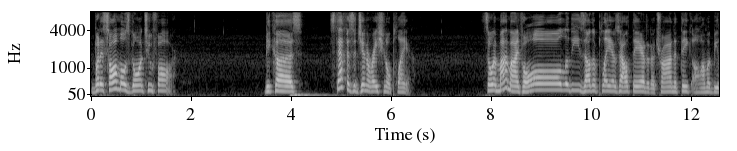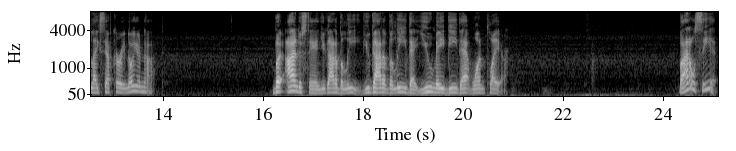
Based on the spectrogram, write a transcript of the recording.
But it's almost gone too far. Because Steph is a generational player. So in my mind, for all of these other players out there that are trying to think, oh, I'm gonna be like Steph Curry, no, you're not. But I understand you got to believe. You got to believe that you may be that one player. But I don't see it.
